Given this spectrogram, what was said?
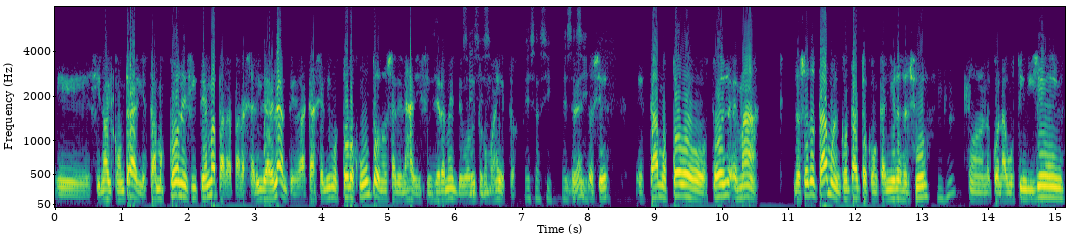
eh, sino al contrario, estamos con el sistema para, para salir adelante. Acá salimos todos juntos, no sale nadie, sinceramente, vos visto cómo es esto. Es así, es así. Entonces, estamos todos, todos, es más, nosotros estamos en contacto con Cañeros del Sur, con, Agustín Guillén,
